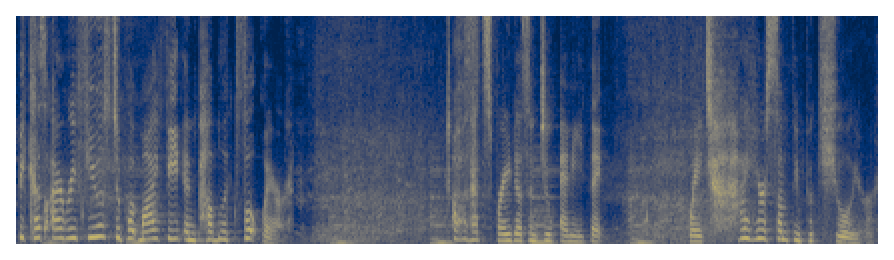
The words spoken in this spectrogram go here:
Because I refuse to put my feet in public footwear. Oh, that spray doesn't do anything. Wait, I hear something peculiar.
